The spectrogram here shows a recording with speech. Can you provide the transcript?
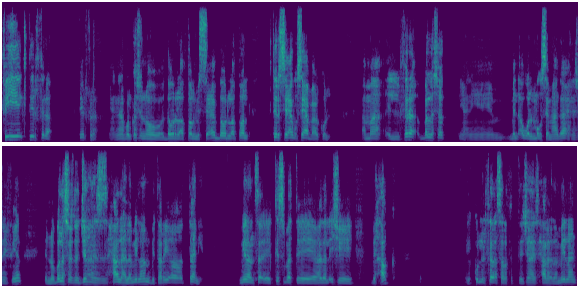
في كتير فرق كتير فرق. يعني أنا بقولكش إنه دوري الأبطال مش صعب دوري الأبطال كتير صعب وصعب على الكل. أما الفرق بلشت يعني من أول موسم هذا إحنا شايفين إنه بلشت تجهز حالها لميلان بطريقة تانية. ميلان كسبت آه، هذا الإشي بحق. كل الفرق صارت تجهز حالها لميلان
